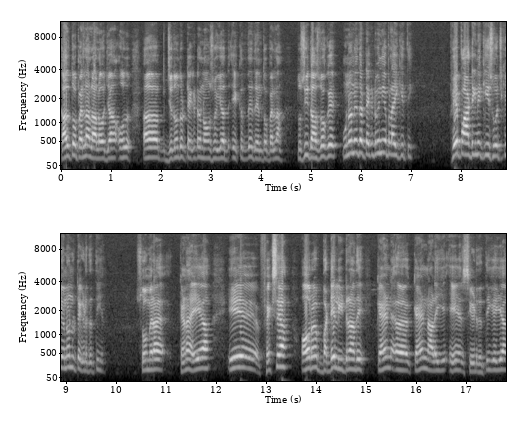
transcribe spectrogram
ਕੱਲ ਤੋਂ ਪਹਿਲਾਂ ਲਾ ਲਓ ਜਾਂ ਉਹ ਅ, ਜਦੋਂ ਤੋਂ ਟਿਕਟ ਅਨਾਉਂਸ ਹੋਈ ਆ ਇੱਕ ਦੇ ਦਿਨ ਤੋਂ ਪਹਿਲਾਂ। ਤੁਸੀਂ ਦੱਸ ਦਿਓ ਕਿ ਉਹਨਾਂ ਨੇ ਤਾਂ ਟਿਕਟ ਵੀ ਨਹੀਂ ਅਪਲਾਈ ਕੀਤੀ। ਫਿਰ ਪਾਰਟੀ ਨੇ ਕੀ ਸੋਚ ਕੇ ਉਹਨਾਂ ਨੂੰ ਟਿਕਟ ਦਿੱਤੀ ਆ? ਸੋ ਮੇਰਾ ਕਹਿਣਾ ਇਹ ਆ ਇਹ ਫਿਕਸ ਆ ਔਰ ਵੱਡੇ ਲੀਡਰਾਂ ਦੇ ਕਹਿਣ ਅ, ਕਹਿਣ ਨਾਲ ਹੀ ਇਹ ਸੀਟ ਦਿੱਤੀ ਗਈ ਆ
